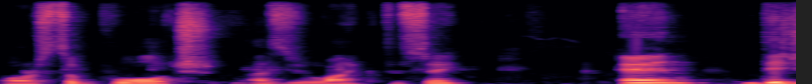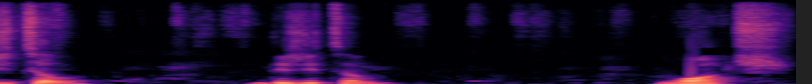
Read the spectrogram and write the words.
or stopwatch as you like to say. And digital digital watch.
